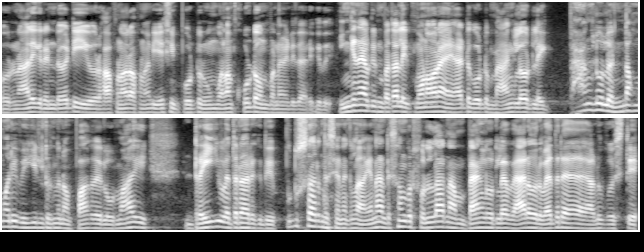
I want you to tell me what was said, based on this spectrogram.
ஒரு நாளைக்கு ரெண்டு வாட்டி ஒரு half an hour half an hour AC போட்டு ரூமெல்லாம் கூல் டவுன் பண்ண வேண்டியதாக இருக்குது. இங்கே தான் எப்படின்னு பார்த்தா லைக் போன வாரம் I had to go to Bangalore like பெங்களூரில் இந்த மாதிரி வெயில் இருந்து நான் பார்த்ததில்ல. ஒரு மாதிரி ட்ரை வெதராக இருக்குது. புதுசாக இருந்துச்சு எனக்குலாம் ஏன்னா டிசம்பர் ஃபுல்லாக நான் பெங்களூரில் வேறு ஒரு வெதரை அனுபவிச்சுட்டு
